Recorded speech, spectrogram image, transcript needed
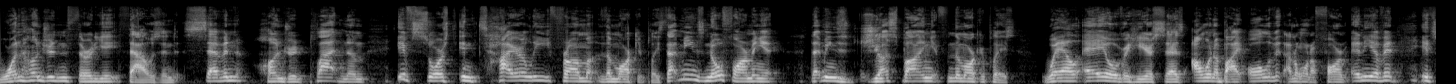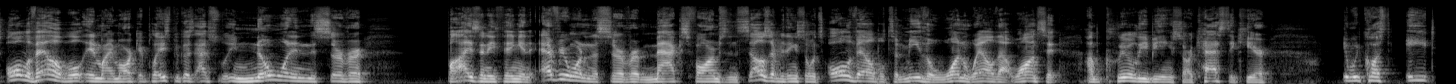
one hundred thirty-eight thousand seven hundred platinum if sourced entirely from the marketplace. That means no farming it. That means just buying it from the marketplace. Whale A over here says, I want to buy all of it. I don't want to farm any of it. It's all available in my marketplace because absolutely no one in this server buys anything and everyone in the server max farms and sells everything. So it's all available to me, the one whale that wants it. I'm clearly being sarcastic here. It would cost 8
